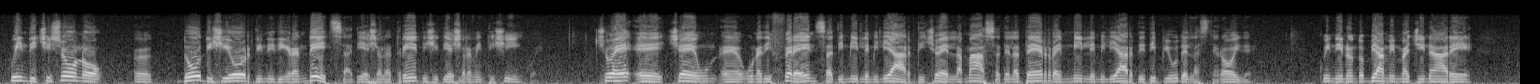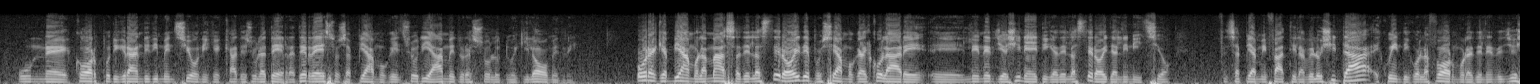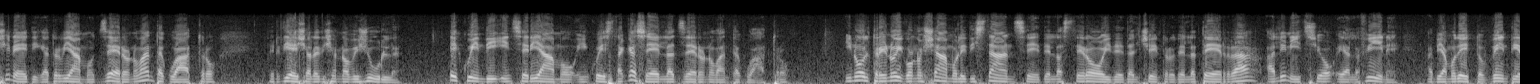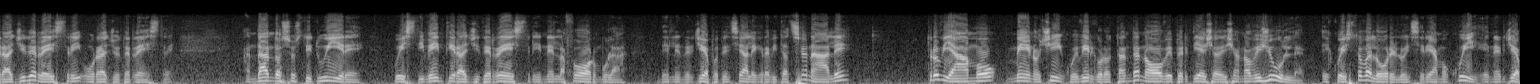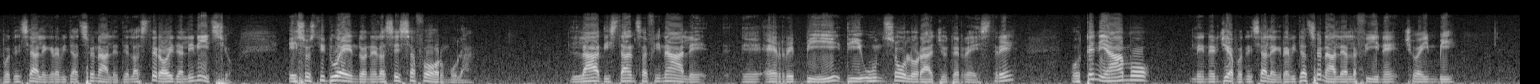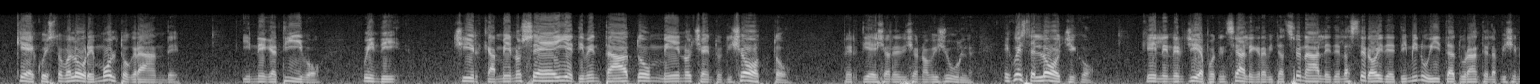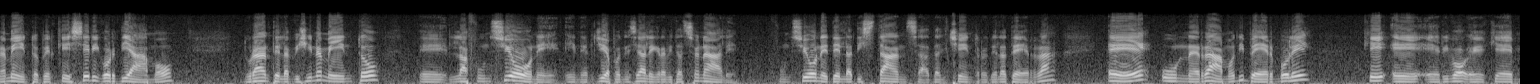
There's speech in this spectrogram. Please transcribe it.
Quindi ci sono eh, 12 ordini di grandezza, 10 alla 13, 10 alla 25. Cioè eh, c'è un, eh, una differenza di 1000 miliardi, cioè la massa della Terra è 1000 miliardi di più dell'asteroide. Quindi non dobbiamo immaginare un eh, corpo di grandi dimensioni che cade sulla Terra, del resto sappiamo che il suo diametro è solo 2 km. Ora che abbiamo la massa dell'asteroide possiamo calcolare eh, l'energia cinetica dell'asteroide all'inizio. Sappiamo infatti la velocità e quindi con la formula dell'energia cinetica troviamo 0,94 per 10 alla 19 joule e quindi inseriamo in questa casella 0,94. Inoltre noi conosciamo le distanze dell'asteroide dal centro della Terra all'inizio e alla fine. Abbiamo detto 20 raggi terrestri, un raggio terrestre. Andando a sostituire questi 20 raggi terrestri nella formula dell'energia potenziale gravitazionale, troviamo meno 5,89 per 10 alla 19 joule e questo valore lo inseriamo qui, energia potenziale gravitazionale dell'asteroide all'inizio e sostituendo nella stessa formula la distanza finale eh, RB di un solo raggio terrestre otteniamo l'energia potenziale gravitazionale alla fine, cioè in B, che è questo valore molto grande, in negativo, quindi circa meno 6 è diventato meno 118 per 10 alle 19 joule. E questo è logico che l'energia potenziale gravitazionale dell'asteroide è diminuita durante l'avvicinamento perché se ricordiamo durante l'avvicinamento eh, la funzione energia potenziale gravitazionale funzione della distanza dal centro della Terra è un ramo di iperbole che è, è, è, che è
